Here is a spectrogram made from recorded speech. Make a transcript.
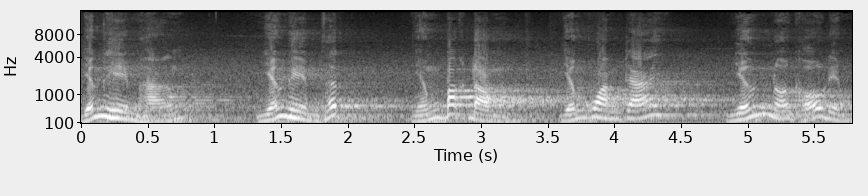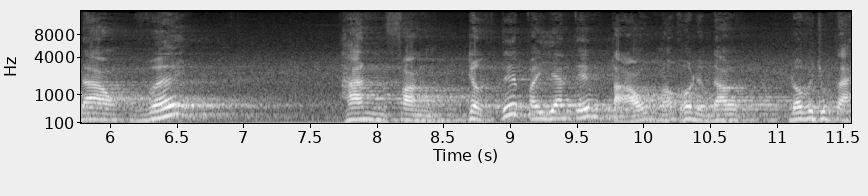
Những hiềm hận, những hiềm thích, những bất đồng, những quan trái, những nỗi khổ niềm đau với thành phần trực tiếp hay gián tiếp tạo nỗi khổ niềm đau đối với chúng ta.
